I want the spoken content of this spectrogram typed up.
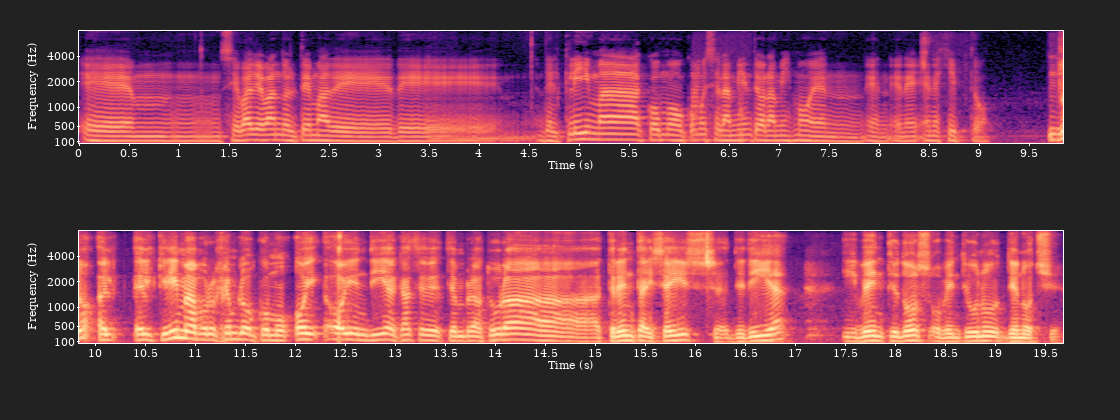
em, se va llevando el tema de, de- del clima, cómo, cómo es el ambiente ahora mismo en- en Egipto. No, el, el clima, por ejemplo, como hoy, hoy en día casi de temperatura 36 de día y 22 o 21 de noche.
